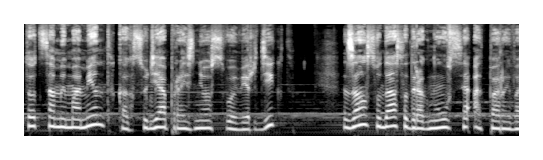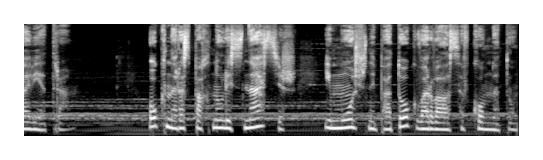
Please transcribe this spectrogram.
В тот самый момент, как судья произнес свой вердикт, зал суда содрогнулся от порыва ветра. Окна распахнулись настежь, и мощный поток ворвался в комнату,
